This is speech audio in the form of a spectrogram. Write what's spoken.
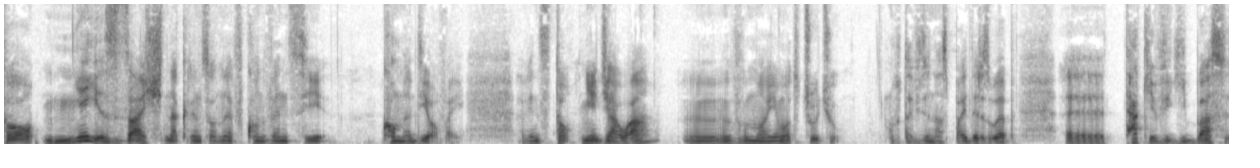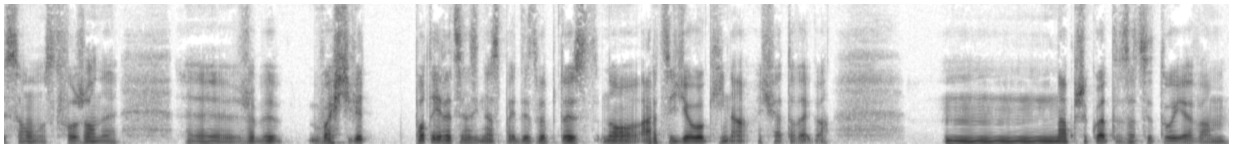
to nie jest zaś nakręcone w konwencji komediowej. Więc to nie działa y, w moim odczuciu. Tutaj widzę na Spider's Web e, takie wygibasy są stworzone, e, żeby właściwie po tej recenzji na Spider's Web to jest no, arcydzieło kina światowego. Mm, na przykład zacytuję wam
